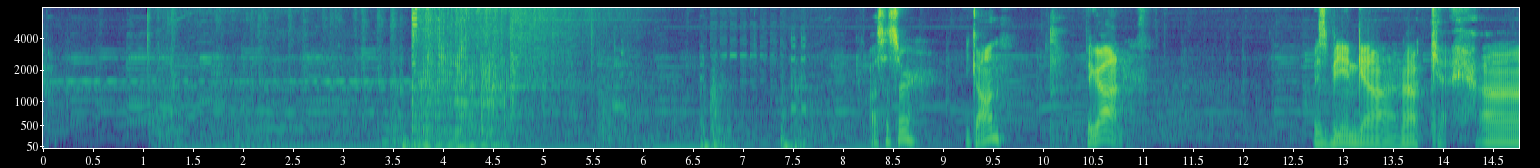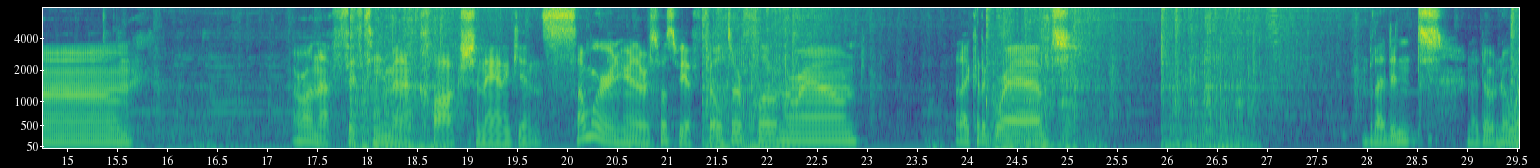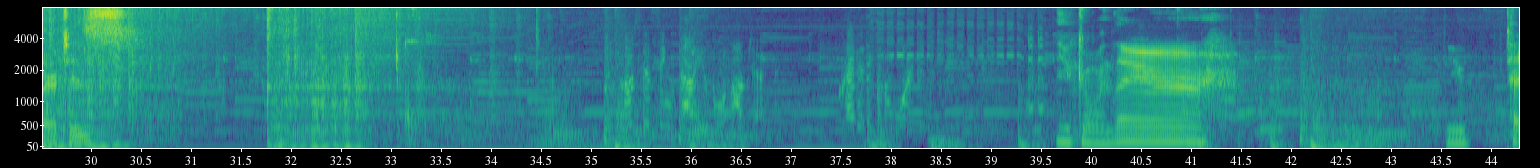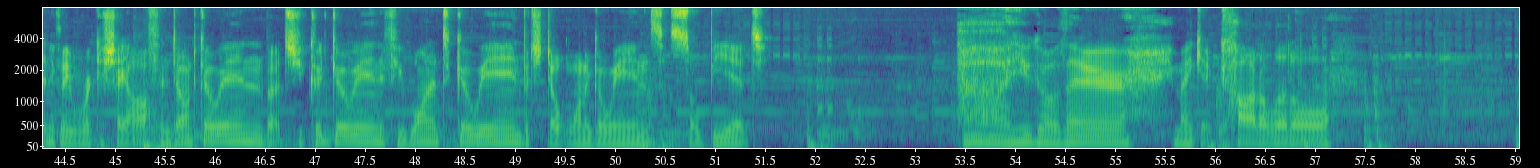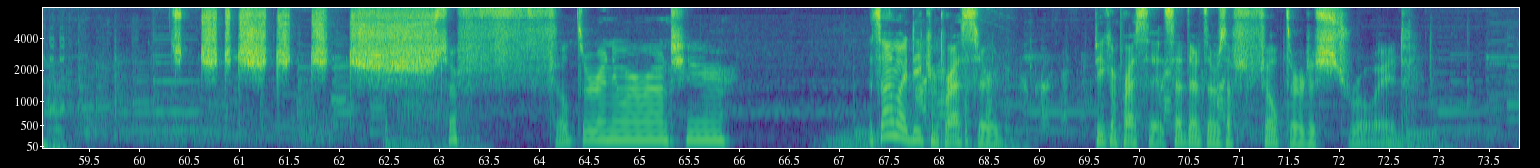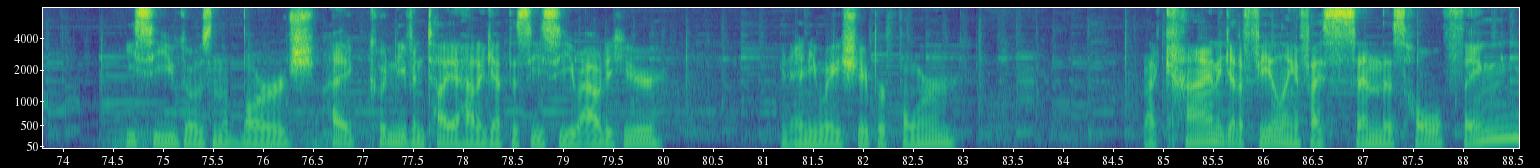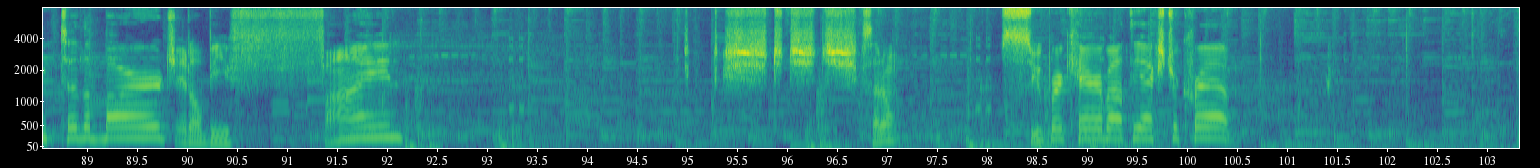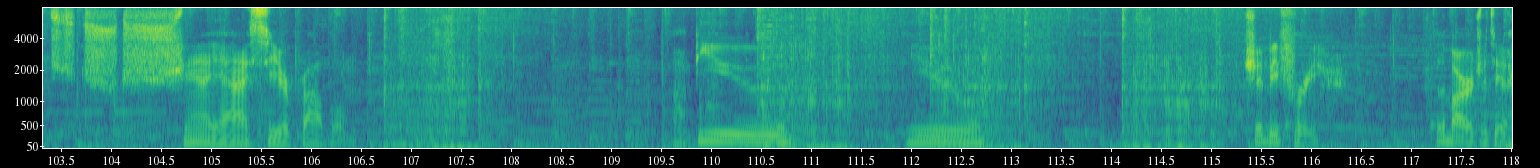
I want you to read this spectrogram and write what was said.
Processor? Be gone? Be gone. Is being gone. Okay. Um we're on that 15 minute clock shenanigans. Somewhere in here there was supposed to be a filter floating around that I could have grabbed but I didn't, and I don't know where it is. Processing valuable object. You go in there. You technically ricochet off and don't go in, but you could go in if you wanted to go in, but you don't want to go in, so so be it. Ah, you go there. You might get caught a little. Is there a filter anywhere around here? The time I decompressor. Decompressed it, it said that there was a filter destroyed. ECU goes in the barge. I couldn't even tell you how to get this ECU out of here in any way, shape, or form. But I kind of get a feeling if I send this whole thing to the barge, it'll be fine. Because I don't super care about the extra crap. Yeah, yeah, I see your problem. Pop you. You. Should be free. To the barge with you.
